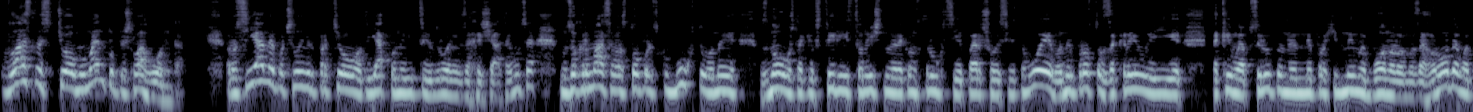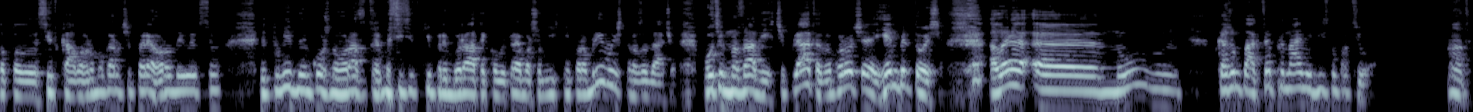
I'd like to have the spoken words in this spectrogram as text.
власне з цього моменту пішла гонка. Росіяни почали відпрацьовувати, як вони від цих дронів захищатимуться. Ну, зокрема, Севастопольську бухту вони знову ж таки в стилі історичної реконструкції Першої світової вони просто закрили її такими абсолютно непрохідними боновими загородами, тобто сітками, грубо кажучи, перегородили всю. Відповідно, їм кожного разу треба ці сітки прибирати, коли треба, щоб їхні кораблі вийшли на задачу. Потім назад їх чіпляти. Ну коротше, гембель тощо. Але е, ну скажімо так, це принаймні дійсно працює. От.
